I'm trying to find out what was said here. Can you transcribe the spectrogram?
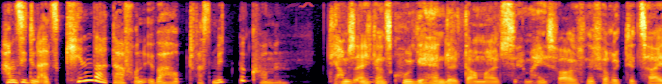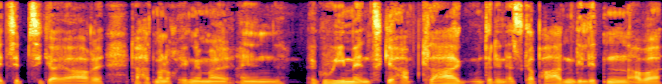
Haben Sie denn als Kinder davon überhaupt was mitbekommen? Die haben es eigentlich ganz cool gehandelt damals. Ich meine, es war eine verrückte Zeit, 70er Jahre. Da hat man auch irgendwann mal ein Agreement gehabt. Klar, unter den Eskapaden gelitten, aber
